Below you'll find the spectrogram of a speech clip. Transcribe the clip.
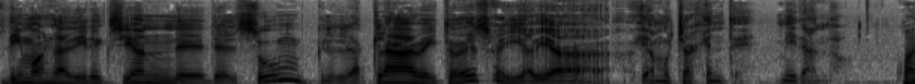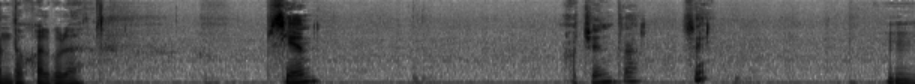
dimos la dirección de- del Zoom, la clave y todo eso, y había, había mucha gente mirando. ¿Cuántos calculas? ¿100? ¿80? Sí. Mm.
